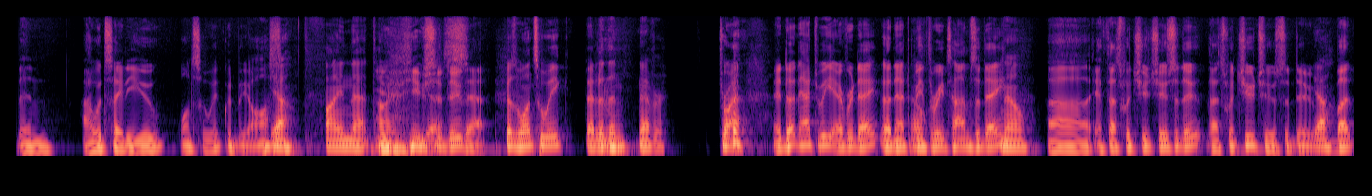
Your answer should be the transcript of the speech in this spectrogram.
then I would say to you, once a week would be awesome. Yeah. Find that You, time. you should do that. Because once a week, better than never. That's right. it doesn't have to be every day. It doesn't have to be three times a day. No. Uh, if that's what you choose to do, that's what you choose to do. Yeah. But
